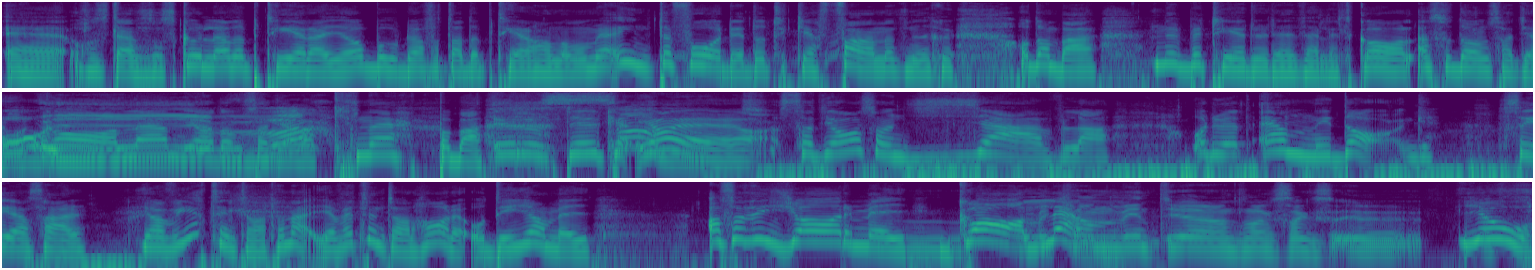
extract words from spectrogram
eh, hos den som skulle adoptera. Jag borde ha fått adoptera honom. Om jag inte får det då tycker jag fan att ni. Och de bara, nu beter du dig väldigt gal. Alltså de sa att jag var Oj, galen, ja, de sa att jag va? var knäpp och bara. Är det kan, sant? ja, ja, ja, ja. Så att jag har sån jävla, och du vet än idag så är jag så här, jag vet inte vart han är, jag vet inte hur han har det och det gör mig Alltså det gör mig galen! Men kan vi inte göra en slags... Uh, Jo,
